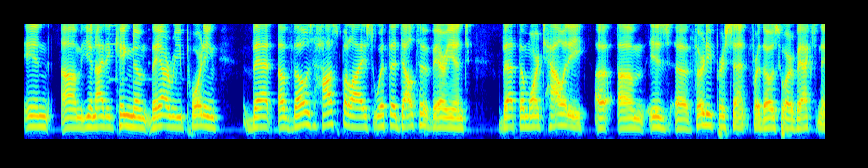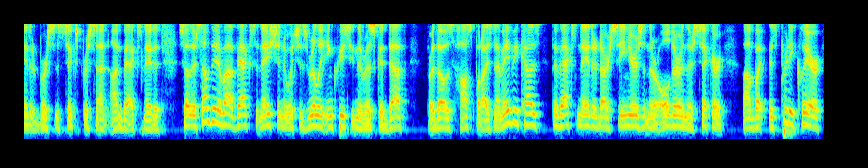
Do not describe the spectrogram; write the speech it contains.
in um, United Kingdom, they are reporting that of those hospitalized with the Delta variant, that the mortality uh, um, is uh, 30% for those who are vaccinated versus 6% unvaccinated. So there's something about vaccination which is really increasing the risk of death for those hospitalized. Now, maybe because the vaccinated are seniors and they're older and they're sicker, um, but it's pretty clear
